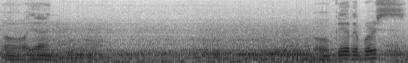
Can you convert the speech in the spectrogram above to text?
Oh, ayan. Okay, reverse.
